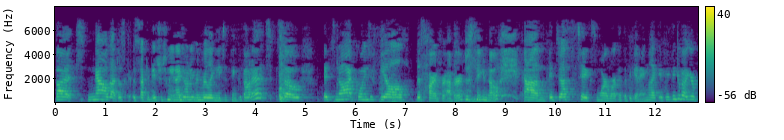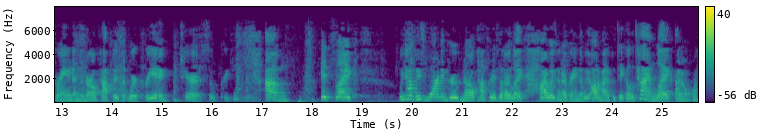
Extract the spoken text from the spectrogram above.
But now that just is second nature to me and I don't even really need to think about it. So it's not going to feel this hard forever, just so you know. Um, it just takes more work at the beginning. Like if you think about your brain and the neural pathways that we're creating, my chair is so creaky. Um, it's like we have these worn and grooved neural pathways that are like highways in our brain that we automatically take all the time. Like, I don't want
